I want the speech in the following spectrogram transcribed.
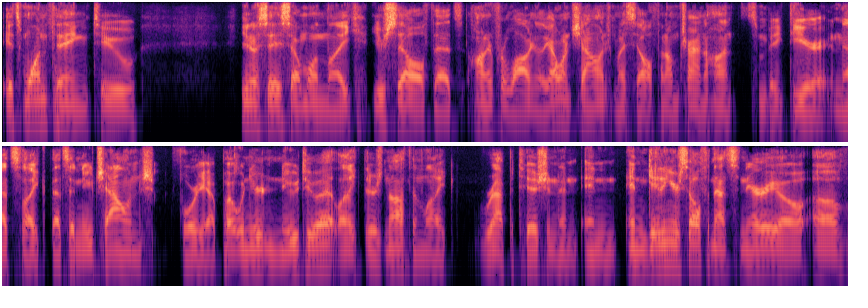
it's one thing to you know say someone like yourself that's hunted for a while and you're like i want to challenge myself and i'm trying to hunt some big deer and that's like that's a new challenge for you but when you're new to it like there's nothing like repetition and and and getting yourself in that scenario of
